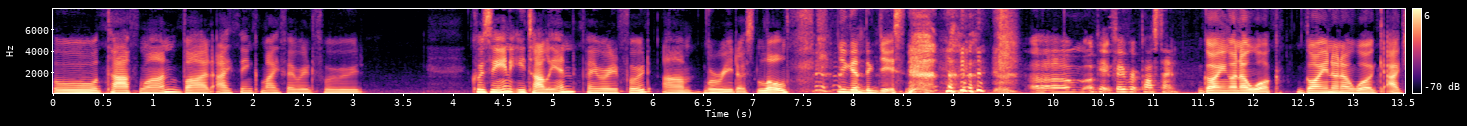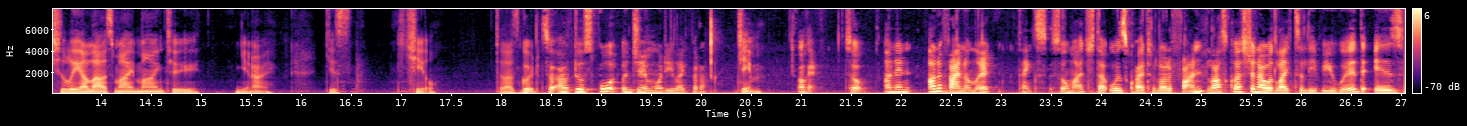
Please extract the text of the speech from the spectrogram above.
oh tough one, but I think my favorite food cuisine Italian favorite food um burritos. Lol, you get the gist. Um, okay, favorite pastime. Going on a walk. Going on a walk actually allows my mind to, you know, just chill. So that's good. So outdoor sport or gym? What do you like better? Gym. Okay, so on an on a final note, thanks so much. That was quite a lot of fun. Last question I would like to leave you with is,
